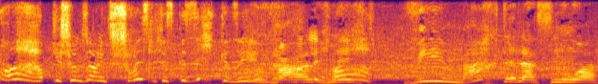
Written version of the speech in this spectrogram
Oh, habt ihr schon so ein scheußliches Gesicht gesehen? Wahrlich nicht. Wie macht er das nur?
